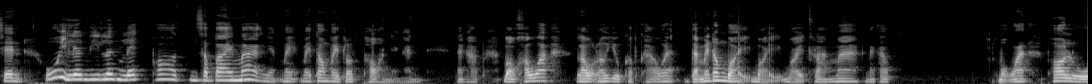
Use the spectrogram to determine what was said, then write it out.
เช่น อุ้ยเรื่องนี้เรื่องเล็กพ่อสบายมากเนี่ยไม่ไม่ต้องไปลดทอนอย่างนั้น นะครับ บอกเขาว่าเราเราอยู่กับเขาแหละแต่ไม่ต้องบ่อยบ่อยบ่อยครั้งมากนะครับ บอกว่าพ่อรู้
